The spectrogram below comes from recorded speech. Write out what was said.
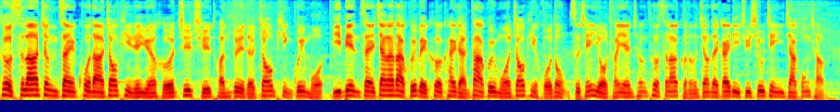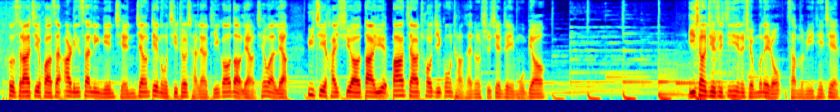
特斯拉正在扩大招聘人员和支持团队的招聘规模，以便在加拿大魁北克开展大规模招聘活动。此前有传言称，特斯拉可能将在该地区修建一家工厂。特斯拉计划在二零三零年前将电动汽车产量提高到两千万辆，预计还需要大约八家超级工厂才能实现这一目标。以上就是今天的全部内容，咱们明天见。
